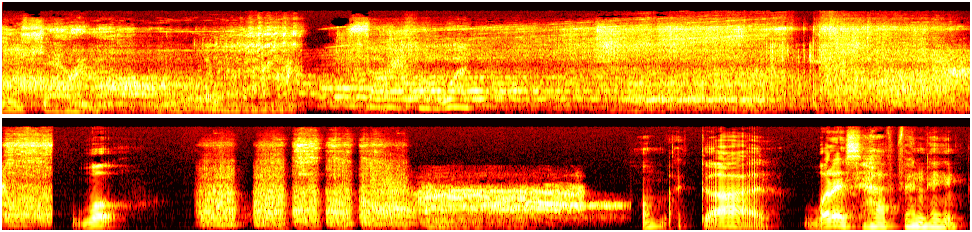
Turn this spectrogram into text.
I'm so sorry, Mom. Sorry for what? Whoa. Oh my god. What is happening?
